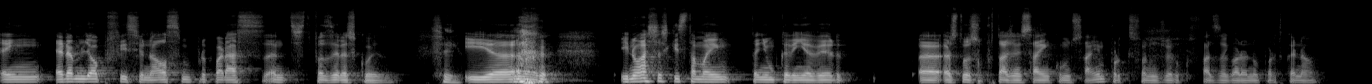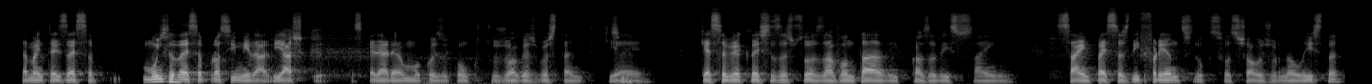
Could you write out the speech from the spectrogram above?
em, era melhor profissional se me preparasse antes de fazer as coisas. Sim. E, ah, E não achas que isso também tem um bocadinho a ver? Uh, as tuas reportagens saem como saem, porque se formos ver o que fazes agora no Porto Canal, também tens essa muita Sim. dessa proximidade e acho que se calhar é uma coisa com que tu jogas bastante, que é, que é saber que deixas as pessoas à vontade e por causa disso saem, saem peças diferentes do que se fosse só o jornalista.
